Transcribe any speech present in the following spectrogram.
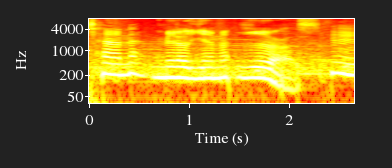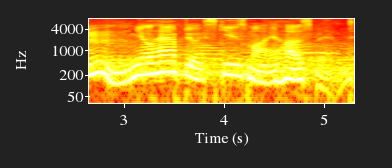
10 million years. Hmm, you'll have to excuse my husband.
